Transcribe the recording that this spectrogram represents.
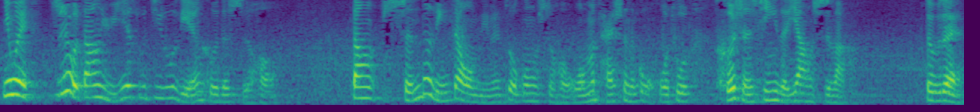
因为只有当与耶稣基督联合的时候，当神的灵在我们里面做工的时候，我们才是能够活出合神心意的样式嘛，对不对？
